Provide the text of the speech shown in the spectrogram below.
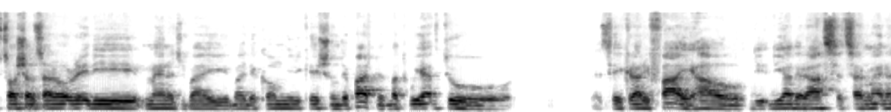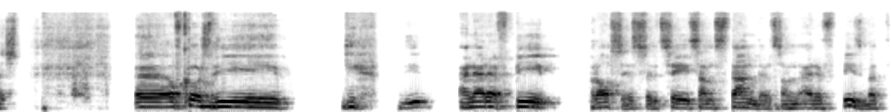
socials are already managed by by the communication department but we have to let's say clarify how the, the other assets are managed. Uh, of course the, the, the an rfp process let's say some standards on rfps but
